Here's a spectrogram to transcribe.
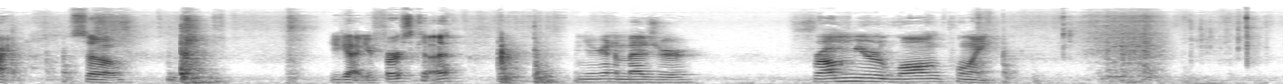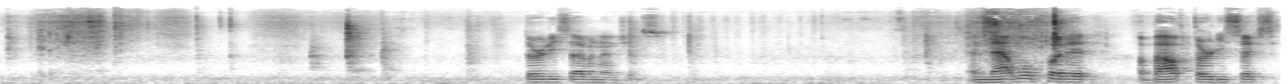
Right, so you got your first cut, and you're gonna measure from your long point. Thirty-seven inches. And that will put it about 36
